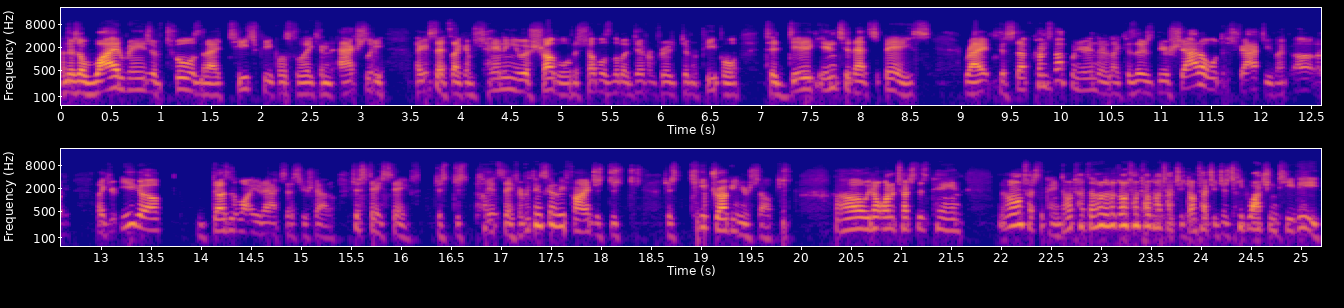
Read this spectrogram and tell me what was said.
And there's a wide range of tools that I teach people so they can actually, like I said, it's like I'm handing you a shovel. The shovel's a little bit different for different people to dig into that space, right? Because stuff comes up when you're in there, like because there's your shadow will distract you, like oh, like, like your ego doesn't want you to access your shadow. Just stay safe. Just just play it safe. Everything's gonna be fine. Just just just keep drugging yourself. Just oh, we don't want to touch this pain. No, don't touch the pain. Don't touch. Don't, don't, don't, don't, don't touch it. Don't touch it. Just keep watching TV.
